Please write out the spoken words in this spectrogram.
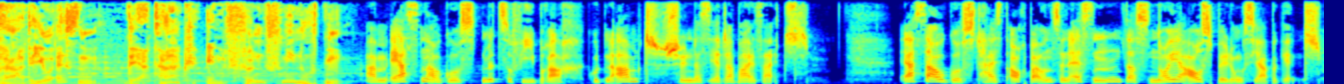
Radio Essen. Der Tag in fünf Minuten. Am 1. August mit Sophie Brach. Guten Abend, schön, dass ihr dabei seid. 1. August heißt auch bei uns in Essen, das neue Ausbildungsjahr beginnt.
